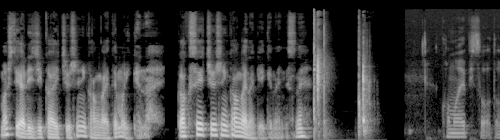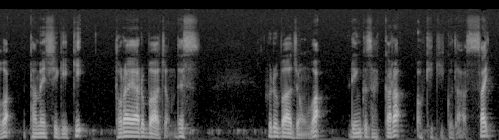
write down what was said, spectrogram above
ましてや理事会中心に考えてもいけない。学生中心に考えなきゃいけないんですね。このエピソードは試し聞きトライアルバージョンです。フルバージョンはリンク先からお聞きください。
